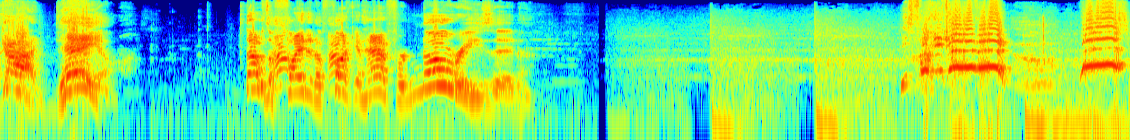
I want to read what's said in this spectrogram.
There! God damn! That was a ah, fight and a ah. fucking half for no reason! He's fucking killing me! What?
